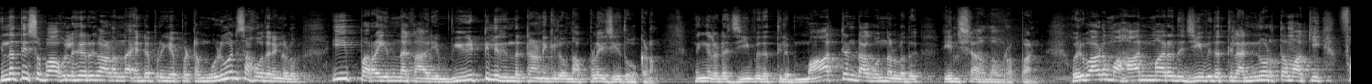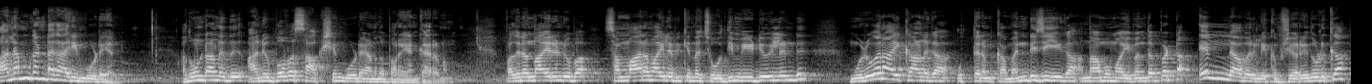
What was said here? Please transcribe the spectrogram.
ഇന്നത്തെ സുബാഹുൽഹേർ കാണുന്ന എന്റെ പ്രിയപ്പെട്ട മുഴുവൻ സഹോദരങ്ങളും ഈ പറയുന്ന കാര്യം വീട്ടിലിരുന്നിട്ടാണെങ്കിലും ഒന്ന് അപ്ലൈ ചെയ്ത് നോക്കണം. നിങ്ങളുടെ ജീവിതത്തിൽ മാറ്റം ഉണ്ടാകും എന്നുള്ളത് ഇൻഷാ അല്ല ഉറപ്പാണ്. ഒരുപാട് മഹാന്മാരത് ജീവിതത്തിൽ അന്വർത്ഥമാക്കി ഫലം കണ്ട കാര്യം കൂടെയാണ്. അതുകൊണ്ടാണ് ഇത് അനുഭവ സാക്ഷ്യം കൂടെയാണെന്ന് പറയാൻ കാരണം. പതിനൊന്നായിരം രൂപ സമ്മാനമായി ലഭിക്കുന്ന ചോദ്യം വീഡിയോയിലുണ്ട്. മുഴുവനായി കാണുക ഉത്തരം കമന്റ് ചെയ്യുക നാമുമായി ബന്ധപ്പെട്ട എല്ലാവരിലേക്കും ഷെയർ ചെയ്ത് കൊടുക്കുക.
